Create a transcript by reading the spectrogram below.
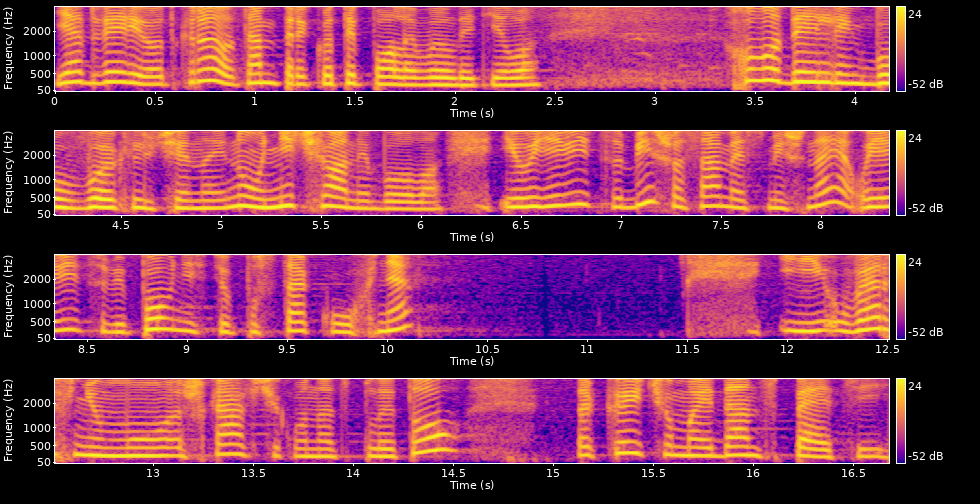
Я двері відкрила, там перекоти поле вилетіло. Холодильник був виключений, ну нічого не було. І уявіть собі, що саме смішне, уявіть собі повністю пуста кухня. І у верхньому шкафчику над плитою такий чумайдан спецій.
